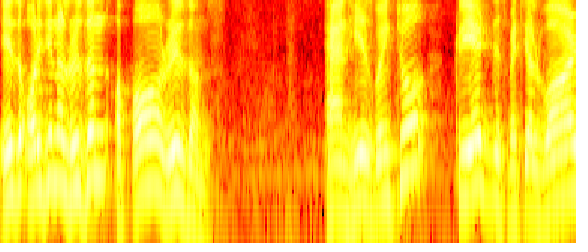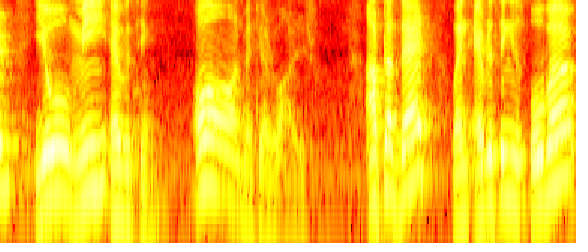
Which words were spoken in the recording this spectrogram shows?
is the original reason of all reasons. And he is going to create this material world, you, me, everything. All material world. After that, when everything is over,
